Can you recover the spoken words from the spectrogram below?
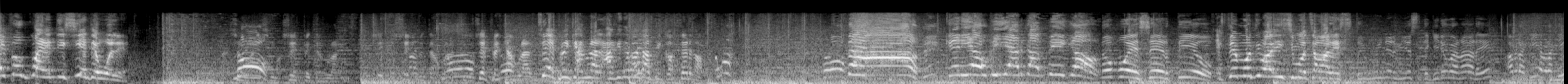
iPhone 47 huele ¡No! Soy espectacular Soy, soy espectacular, soy espectacular Soy espectacular, aquí te mata pico, cerdo ¡No! ¡No! ¡Quería humillarte a pico! ¡No puede ser, tío! Estoy motivadísimo, chavales Estoy muy nervioso, te quiero ganar, ¿eh? Abre aquí, abre aquí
